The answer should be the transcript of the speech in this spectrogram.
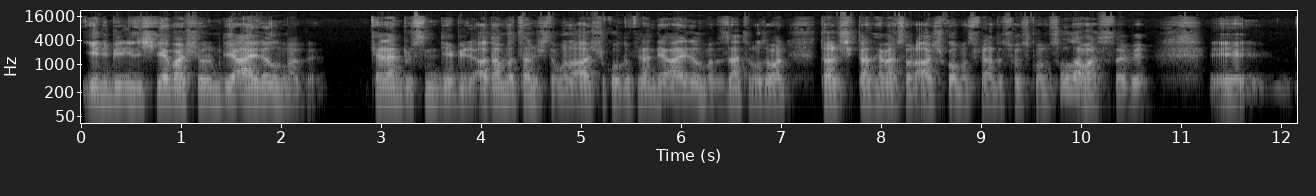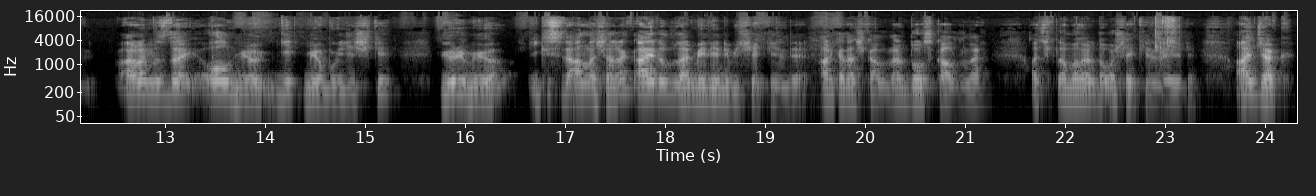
yeni bir ilişkiye başlıyorum diye ayrılmadı. Kerem Bürsin diye bir adamla tanıştım, ona aşık oldum falan diye ayrılmadı. Zaten o zaman tanıştıktan hemen sonra aşık olması falan da söz konusu olamaz tabii. Ee, aramızda olmuyor, gitmiyor bu ilişki yürümüyor. İkisi de anlaşarak ayrıldılar medeni bir şekilde. Arkadaş kaldılar, dost kaldılar. Açıklamaları da o şekildeydi. Ancak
